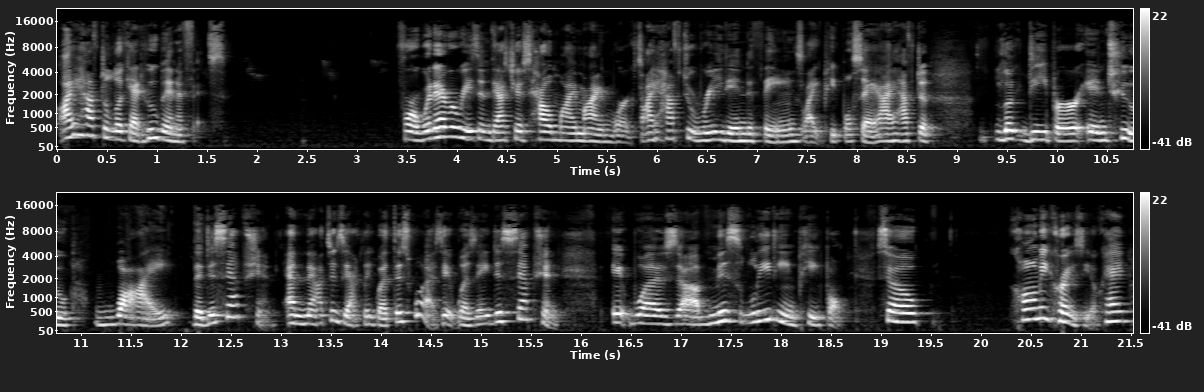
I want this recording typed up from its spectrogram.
I have to look at who benefits for whatever reason, that's just how my mind works. I have to read into things, like people say. I have to look deeper into why the deception. And that's exactly what this was it was a deception, it was uh, misleading people. So call me crazy, okay?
